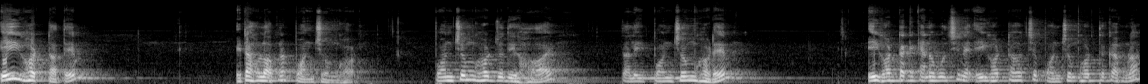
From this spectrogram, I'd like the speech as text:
এই ঘরটাতে এটা হলো আপনার পঞ্চম ঘর। পঞ্চম ঘর যদি হয়, তাহলে এই পঞ্চম ঘরে এই ঘরটাকে কেন বলছি না? এই ঘরটা হচ্ছে পঞ্চম ঘর থেকে আমরা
